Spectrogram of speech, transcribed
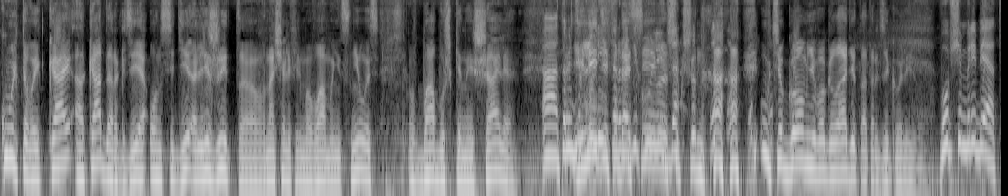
Культовый кай- а, кадр, где он сиди, лежит э, в начале фильма «Вам и не снилось» в бабушкиной шале. А, И Лидия Федосеева да. Шукшина утюгом его гладит от радикулита. В общем, ребят,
